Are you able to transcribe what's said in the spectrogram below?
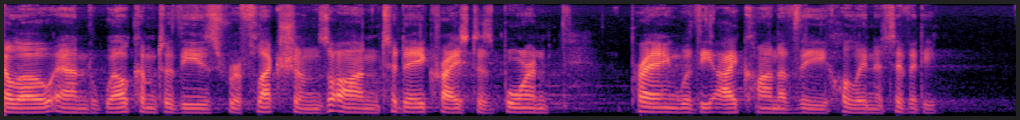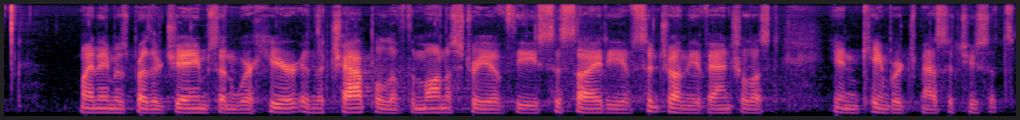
Hello and welcome to these reflections on Today Christ is Born, praying with the icon of the Holy Nativity. My name is Brother James and we're here in the chapel of the Monastery of the Society of St. John the Evangelist in Cambridge, Massachusetts.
